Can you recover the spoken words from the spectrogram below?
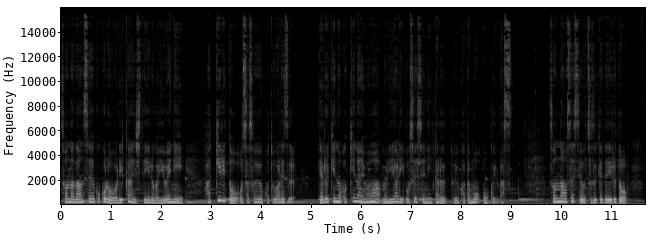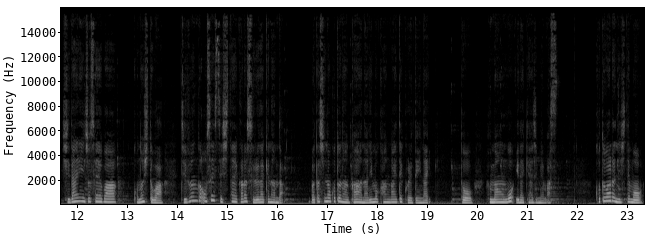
そんな男性心を理解しているがゆえにはっきりとお誘いを断れずやる気の起きないまま無理やりおせっせに至るという方も多くいます。そんなおせっせを続けていると次第に女性はこの人は自分がおせっせしたいからするだけなんだ。私のことなんか何も考えてくれていない。と不満を抱き始めます。断るにしても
